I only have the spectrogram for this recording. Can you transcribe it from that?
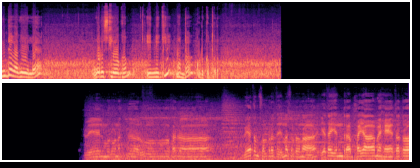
இந்த வகையில் ஒரு ஸ்லோகம் இன்னைக்கு நம்ம கொடுக்க போகிறோம் வேல்முருகனுக்கு அரோஹரா. வேதம் சொல்கிறது என்ன சொல்கிறதுன்னா எத இந்திர பயாமஹே ததோ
